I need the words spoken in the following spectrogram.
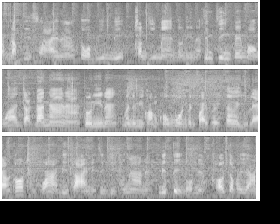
สำหรับดีไซน์นะ ตัวมินิคันที่แมนตัวนี้นะ จริง ๆ เป้มองว่าจากด้านหน้านะ ตัวนี้นะ มันจะมีความโค้งมนเป็นไฟโปรเจคเตอร์อยู่แล้ว ก็ถือว่าดีไซน์เนี่ยจริง ๆ ข้างหน้าเนี่ยมิติรถเนี่ยเขาจะพยายาม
